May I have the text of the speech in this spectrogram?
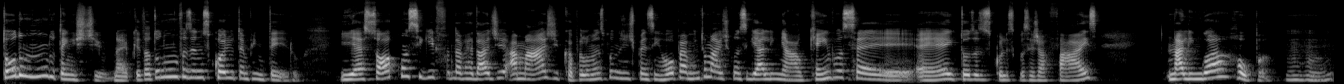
todo mundo tem estilo, né? Porque tá todo mundo fazendo escolha o tempo inteiro. E é só conseguir, na verdade, a mágica, pelo menos quando a gente pensa em roupa, é muito mais de conseguir alinhar quem você é e todas as escolhas que você já faz na língua roupa. Uhum.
